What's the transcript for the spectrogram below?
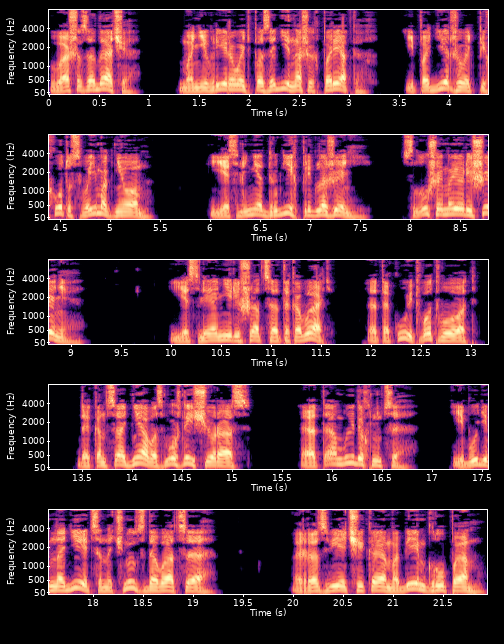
Ваша задача — маневрировать позади наших порядков и поддерживать пехоту своим огнем. Если нет других предложений, слушай мое решение. Если они решатся атаковать, атакуют вот-вот. До конца дня, возможно, еще раз. А там выдохнутся, и будем надеяться, начнут сдаваться. Разведчикам, обеим группам,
